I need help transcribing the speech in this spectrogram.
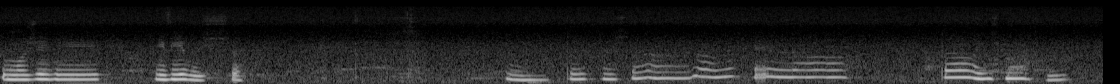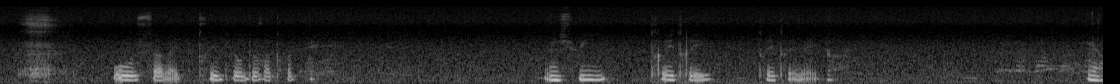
peux manger les virus. Oh, ça va être très dur de rattraper. Je suis très très très très maigre. Merde,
